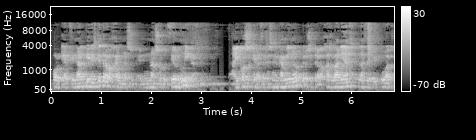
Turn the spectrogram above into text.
Porque al final tienes que trabajar en una, en una solución única hay cosas que las dejas en el camino, pero si trabajas varias, las desvirtúas.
